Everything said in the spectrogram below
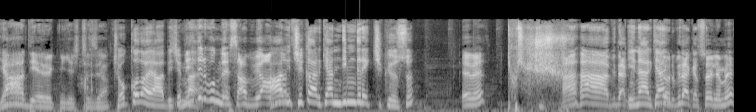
ya diyerek mi geçeceğiz ya? çok kolay abicim. Ben- Nedir bunun hesabı bir anlat. Abi çıkarken dimdirek çıkıyorsun. Evet. Aha, bir dakika. İnerken- Dur bir dakika söyleme.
